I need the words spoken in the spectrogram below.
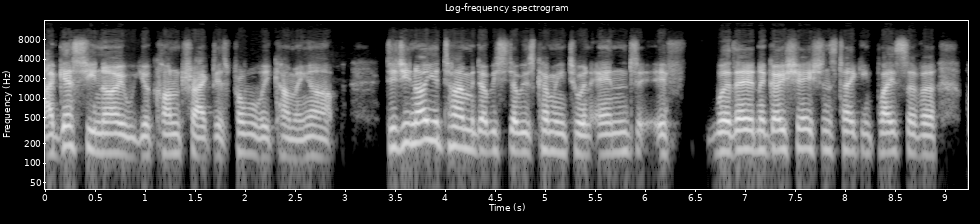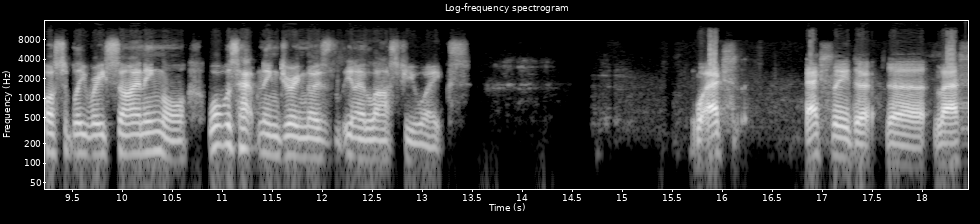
I guess you know your contract is probably coming up. Did you know your time in WCW is coming to an end? If were there negotiations taking place over possibly re-signing, or what was happening during those you know last few weeks? Well, actually, actually, the the last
